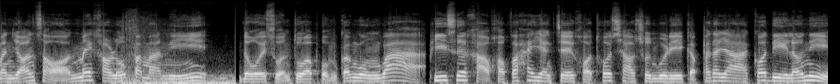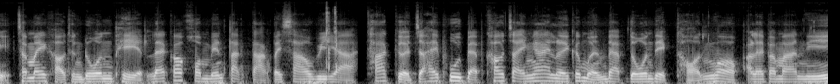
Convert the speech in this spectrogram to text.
มันย้อนสอนไม่เคารพประมาณนี้ โดยส่วนตัวผมก็งงว่าพี่เสื้อขาวเขาก็ให้ยังเจขอโทษชาวชนบุรีกับพัทยาก็ดีแล้วนี่ทำไมเขาถึงโดนเพจ และก็คอมเมนต์ต่างๆ ไปซาเวีย ถ้าเกิดจะให้พูดแบบเข้าใจง่ายเลยก็เหมือนแบบโดนเด็กถอนงอกอะไรประมาณนี้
